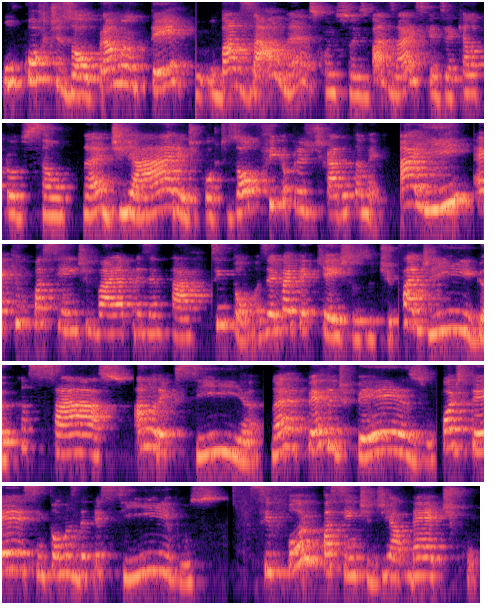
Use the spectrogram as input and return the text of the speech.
o cortisol para manter o basal, né? As condições basais, quer dizer, aquela produção né, diária de cortisol fica prejudicada também. Aí é que o paciente vai apresentar sintomas. Ele vai ter queixas do tipo fadiga, cansaço, anorexia, né, perda de peso, pode ter sintomas depressivos, se for um paciente diabético,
